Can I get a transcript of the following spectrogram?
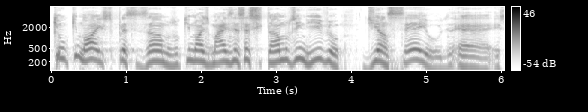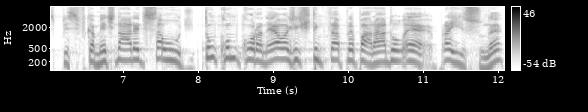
que, o que nós precisamos, o que nós mais necessitamos em nível de anseio, é, especificamente na área de saúde. Então, como coronel, a gente tem que estar preparado é, para isso, né?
